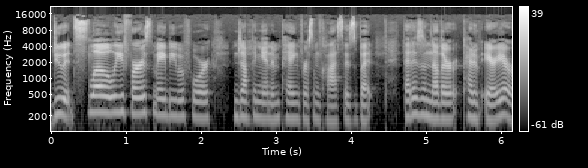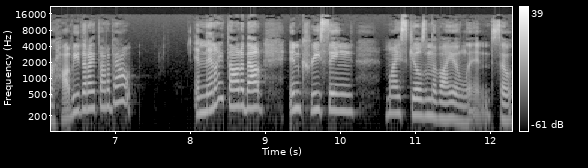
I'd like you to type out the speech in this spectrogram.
do it slowly first, maybe before jumping in and paying for some classes. But that is another kind of area or hobby that I thought about. And then I thought about increasing my skills in the violin. So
